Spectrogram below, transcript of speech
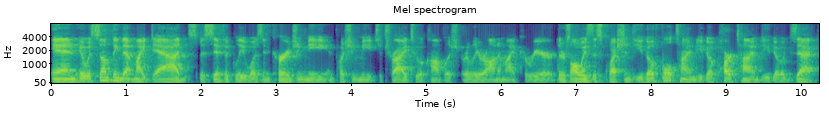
And it was something that my dad specifically was encouraging me and pushing me to try to accomplish earlier on in my career. There's always this question do you go full time? Do you go part time? Do you go exec?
